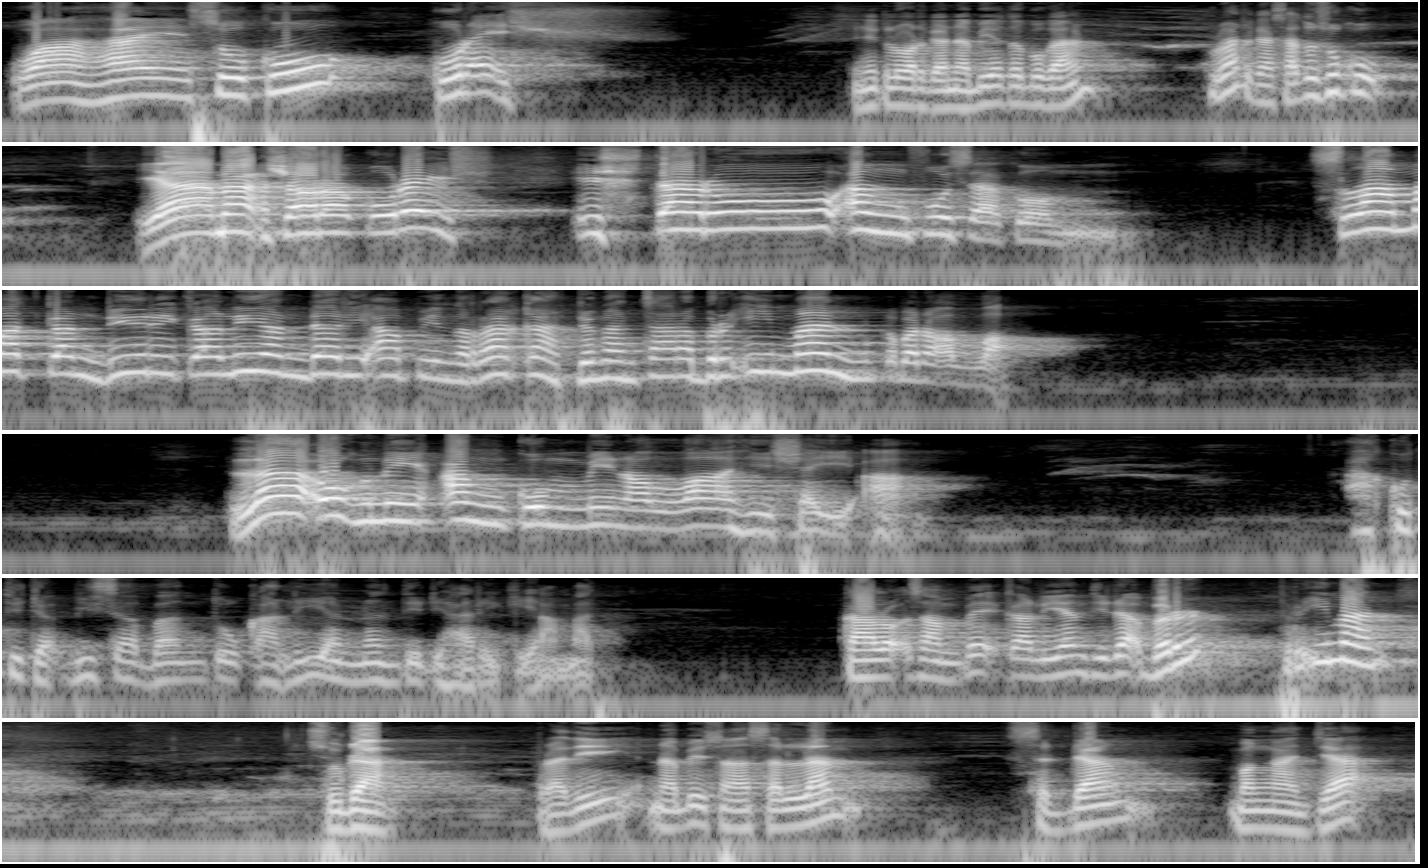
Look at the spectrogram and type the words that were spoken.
Wahai suku Quraisy. Ini keluarga Nabi atau bukan? Keluarga satu suku. Ya ma'syara Quraisy, ishtaru anfusakum. Selamatkan diri kalian dari api neraka dengan cara beriman kepada Allah. La ugni ankum minallahi syai'a. Aku tidak bisa bantu kalian nanti di hari kiamat. Kalau sampai kalian tidak ber, beriman. Sudah. Berarti Nabi SAW sedang mengajak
